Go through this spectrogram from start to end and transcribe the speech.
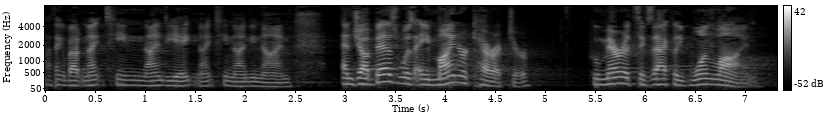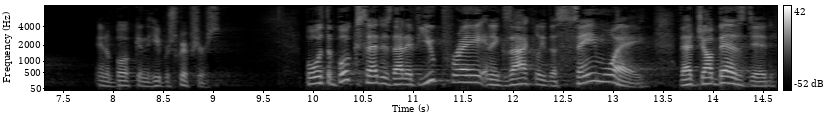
I think, about 1998, 1999. And Jabez was a minor character who merits exactly one line in a book in the Hebrew Scriptures. But what the book said is that if you pray in exactly the same way that Jabez did,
